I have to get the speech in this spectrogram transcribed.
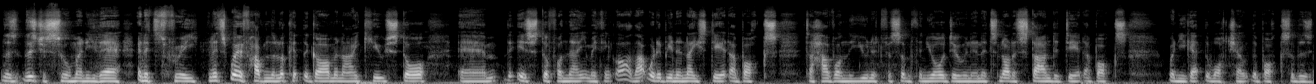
there's, there's just so many there, and it's free, and it's worth having a look at the Garmin IQ store. Um, there is stuff on there you may think, oh, that would have been a nice data box to have on the unit for something you're doing, and it's not a standard data box when you get the watch out the box. So there's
